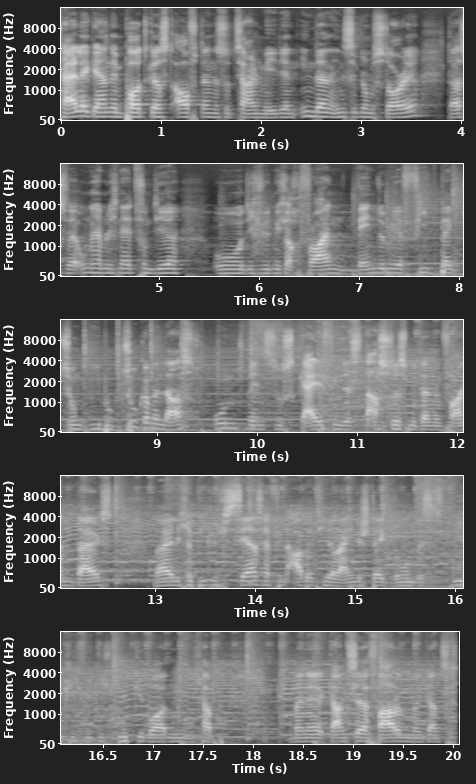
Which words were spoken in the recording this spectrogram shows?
teile gerne den Podcast auf deinen sozialen Medien, in deiner Instagram Story. Das wäre unheimlich nett von dir. Und ich würde mich auch freuen, wenn du mir Feedback zum E-Book zukommen lässt und wenn du es geil findest, dass du es mit deinen Freunden teilst, weil ich habe wirklich sehr, sehr viel Arbeit hier reingesteckt und es ist wirklich, wirklich gut geworden. Ich habe meine ganze Erfahrung, mein ganzes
